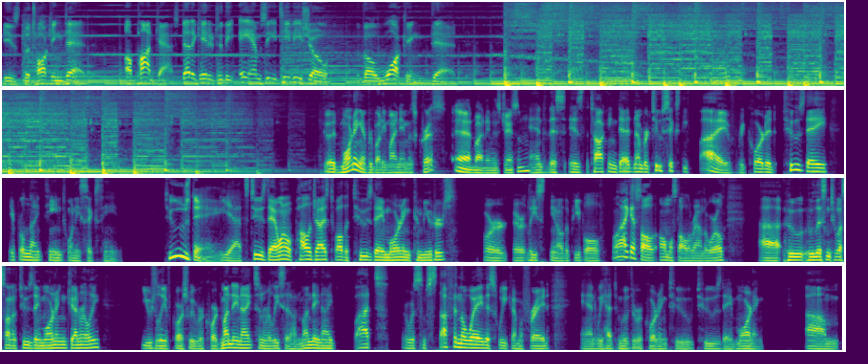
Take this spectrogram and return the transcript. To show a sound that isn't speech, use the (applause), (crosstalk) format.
This is The Talking Dead, a podcast dedicated to the AMC TV show The Walking Dead. Good morning, everybody. My name is Chris, And my name is Jason. and this is The Talking Dead number 265, recorded Tuesday, April 19, 2016. Tuesday. Yeah, it's Tuesday. I want to apologize to all the Tuesday morning commuters, or or at least you know the people. Well, I guess all almost all around the world uh, who who listen to us on a Tuesday morning. Generally, usually, of course, we record Monday nights and release it on Monday night. But there was some stuff in the way this week, I'm afraid, and we had to move the recording to Tuesday morning. Um,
